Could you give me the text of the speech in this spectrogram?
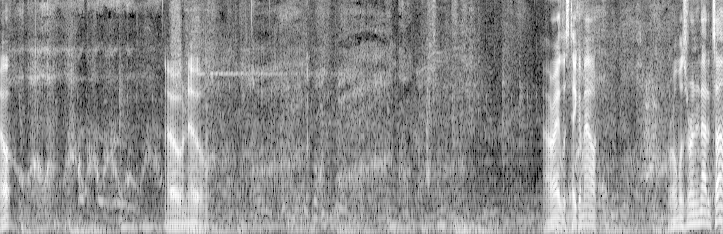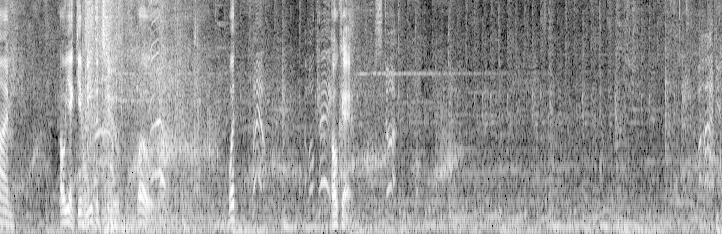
Oh. Oh no. Alright, let's take him out. We're almost running out of time. Oh yeah, give me the two. Whoa. What? I'm okay. Okay. Stuck. Behind you.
